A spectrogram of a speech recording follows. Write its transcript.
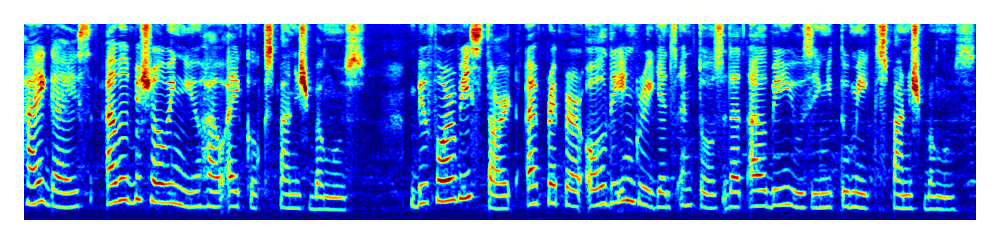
Hi guys, I will be showing you how I cook Spanish bangus. Before we start, I prepare all the ingredients and tools that I'll be using to make Spanish bangus.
